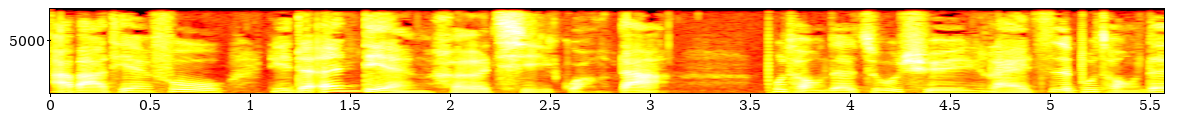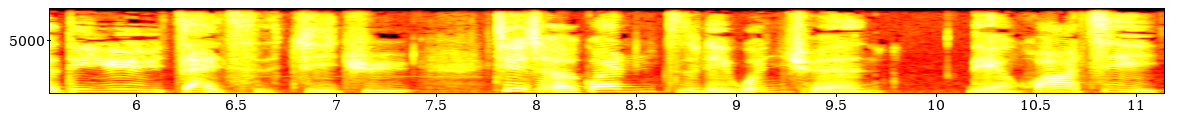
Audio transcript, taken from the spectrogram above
阿爸天父，你的恩典何其广大！不同的族群来自不同的地域，在此寄居，借着关子里温泉、莲花祭、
